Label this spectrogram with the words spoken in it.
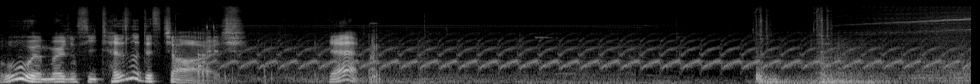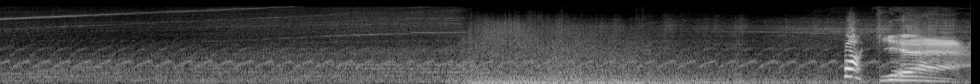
Ooh, emergency Tesla discharge. Yeah. Fuck yeah!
